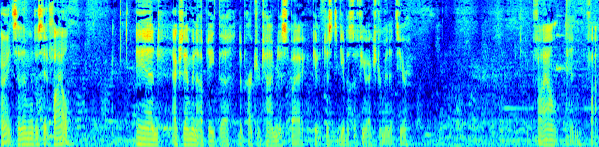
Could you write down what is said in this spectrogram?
All right, so then we'll just hit file. And actually, I'm going to update the departure time just by give, just to give us a few extra minutes here. File and file.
